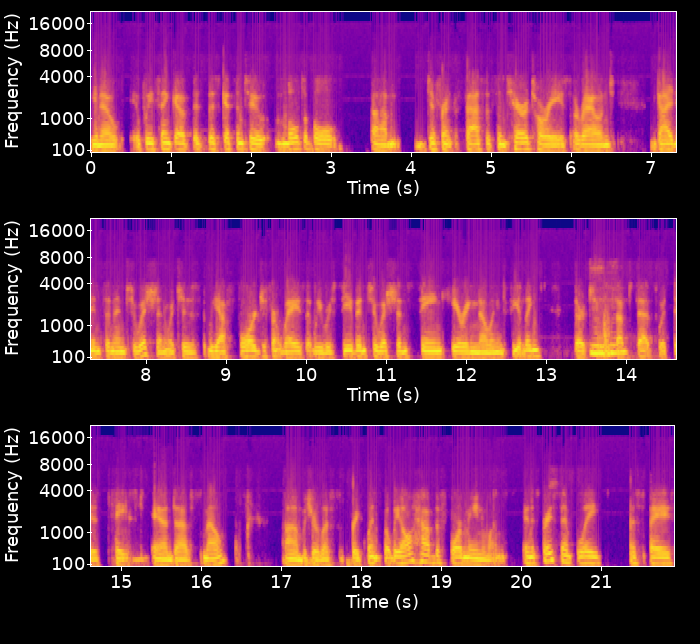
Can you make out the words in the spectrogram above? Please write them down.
You know, if we think of this gets into multiple um, different facets and territories around guidance and intuition, which is we have four different ways that we receive intuition seeing, hearing, knowing, and feeling. There are 2 mm-hmm. subsets, which is taste and uh, smell, um, which are less frequent, but we all have the four main ones. And it's very simply a space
